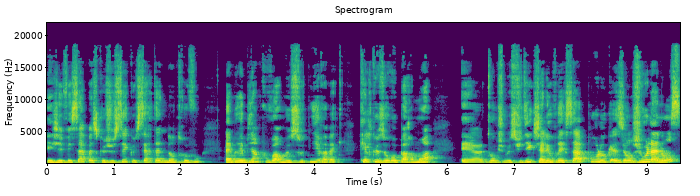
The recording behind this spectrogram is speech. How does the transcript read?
et j'ai fait ça parce que je sais que certaines d'entre vous aimeraient bien pouvoir me soutenir avec quelques euros par mois et euh, donc je me suis dit que j'allais ouvrir ça pour l'occasion, je vous l'annonce.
